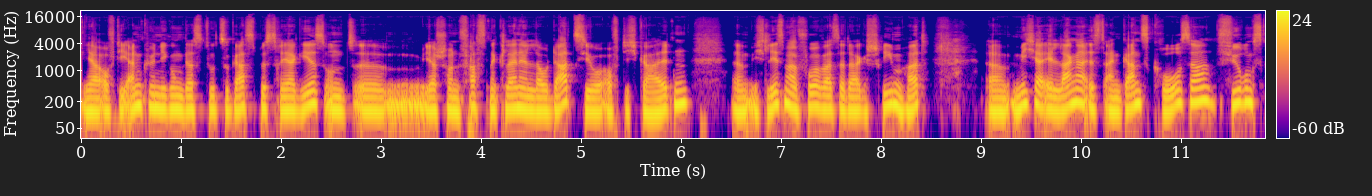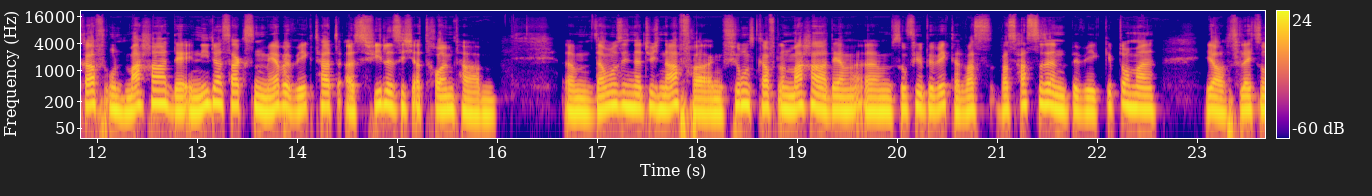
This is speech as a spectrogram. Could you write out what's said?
ja auf die Ankündigung, dass du zu Gast bist, reagierst und ähm, ja schon fast eine kleine Laudatio auf dich gehalten. Ähm, ich lese mal vor, was er da geschrieben hat. Ähm, Michael Langer ist ein ganz großer Führungskraft und Macher, der in Niedersachsen mehr bewegt hat, als viele sich erträumt haben. Ähm, da muss ich natürlich nachfragen. Führungskraft und Macher, der ähm, so viel bewegt hat. Was, was hast du denn bewegt? Gib doch mal ja, vielleicht so,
